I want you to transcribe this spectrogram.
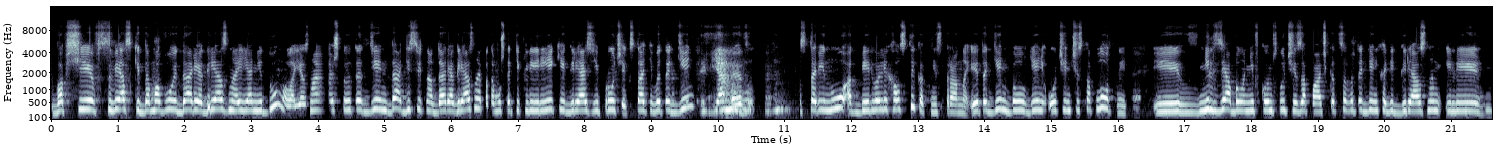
Вообще в связке домовой Дарья Грязная я не думала. Я знаю, что этот день, да, действительно Дарья Грязная, потому что текли реки, грязи и прочее. Кстати, в этот день э, в старину отбеливали холсты, как ни странно. И этот день был день очень чистоплотный. И нельзя было ни в коем случае запачкаться в этот день, ходить грязным или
